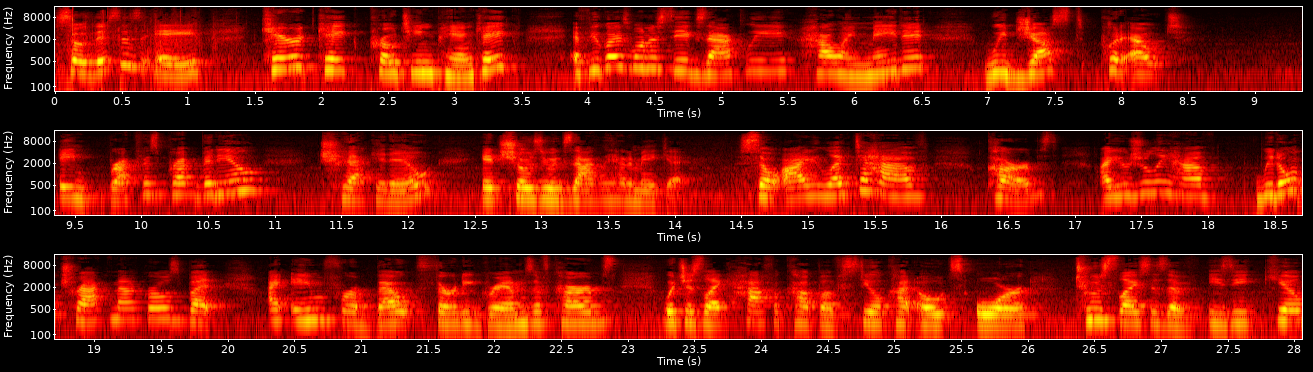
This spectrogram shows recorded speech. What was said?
So this is a carrot cake protein pancake. If you guys want to see exactly how I made it, we just put out a breakfast prep video. Check it out. It shows you exactly how to make it. So I like to have carbs. I usually have, we don't track macros, but I aim for about 30 grams of carbs, which is like half a cup of steel cut oats or two slices of Ezekiel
